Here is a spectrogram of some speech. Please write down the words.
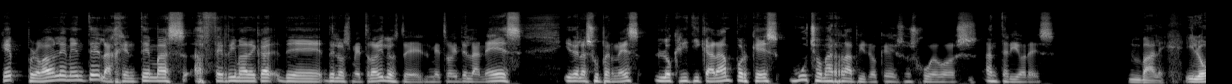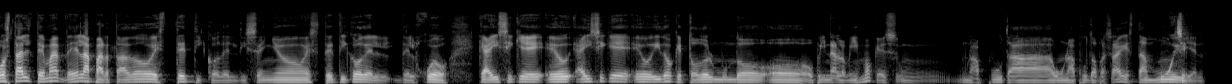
que probablemente la gente más acérrima de, de, los Metroid, los del Metroid de la NES y de la Super NES, lo criticarán porque es mucho más rápido que esos juegos anteriores. Vale. Y luego está el tema del apartado estético, del diseño estético del, juego. Que ahí sí que, he, ahí sí que he oído que todo el mundo opina lo mismo, que es una, puta, una puta pasada, que está muy bien.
